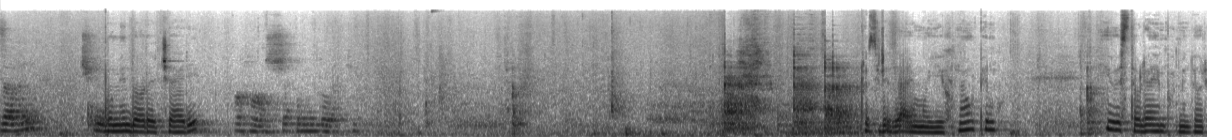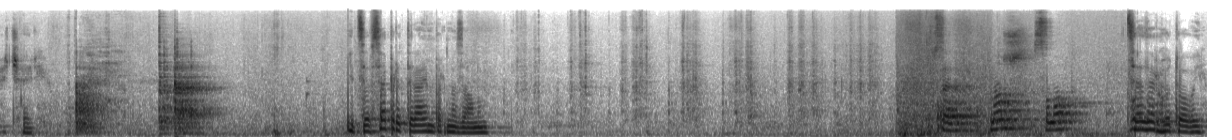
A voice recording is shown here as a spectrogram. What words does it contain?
Зелень? Помідори чері. Ага, ще помідорки. Розрізаємо їх навпіл і виставляємо помідори чері. І це все притираємо пармезаном. Все, наш салат. Цезар готовий.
